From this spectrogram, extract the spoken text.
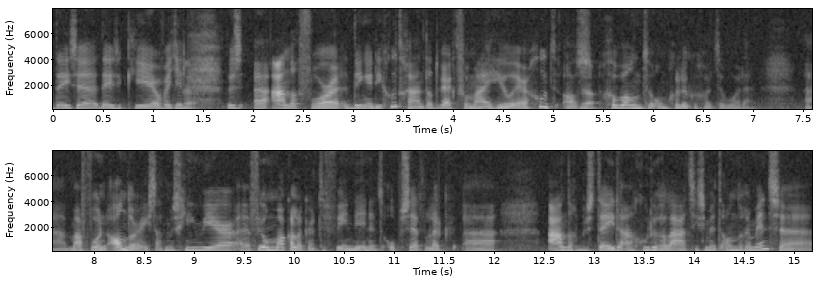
deze, deze keer. Of weet je, Ja. dus eh, aandacht voor dingen die goed gaan. Dat werkt voor mij heel erg goed als Ja. gewoonte om gelukkiger te worden. Maar voor een ander is dat misschien weer veel makkelijker te vinden in het opzettelijk aandacht besteden aan goede relaties met andere mensen.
